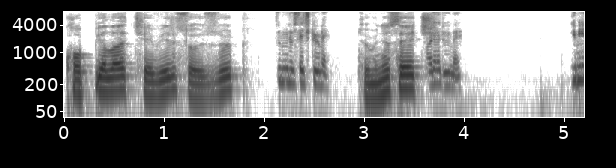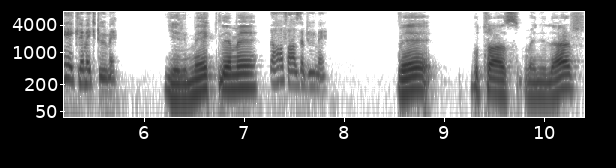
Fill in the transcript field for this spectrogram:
Kopyala, çevir, sözlük, Tümünü seç düğme. tümünü seç, Ara düğme. İmeğe eklemek düğme. yerime ekleme Daha fazla düğme. Ve bu tarz menüler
